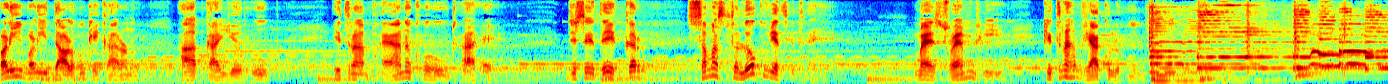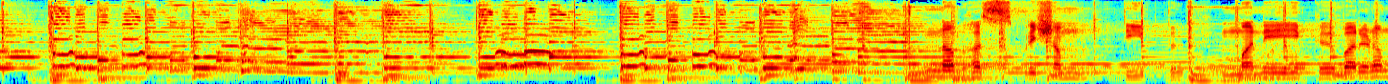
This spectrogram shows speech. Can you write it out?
बड़ी बड़ी दाढ़ों के कारण आपका ये रूप इतना भयानक हो उठा है, जिसे देखकर समस्त लोक व्यथित हैं। मैं स्वयं भी कितना व्याकुल हूँ। नभस्पृशं दीप्त मनेकवर्णं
